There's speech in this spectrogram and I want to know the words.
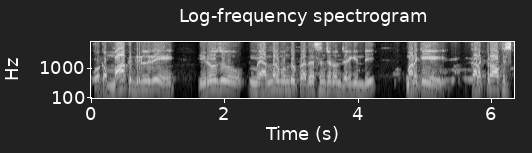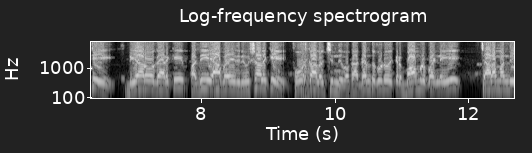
ఒక మాక్ డ్రిల్ని ఈరోజు మీ అందరి ముందు ప్రదర్శించడం జరిగింది. మనకి కలెక్టర్ ఆఫీస్కి డిఆర్ఓ గారికి పది యాభై ఐదు నిమిషాలకి ఫోన్ కాల్ వచ్చింది. ఒక అగంతకుడు ఇక్కడ బాంబులు పడినాయి. చాలా మంది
